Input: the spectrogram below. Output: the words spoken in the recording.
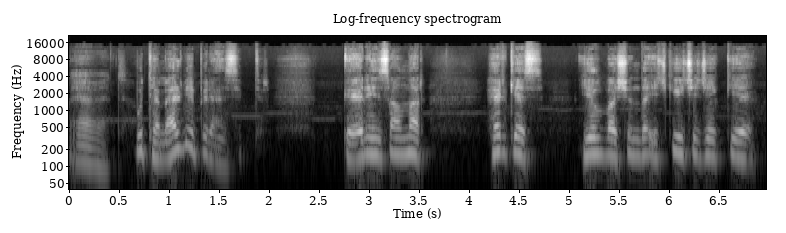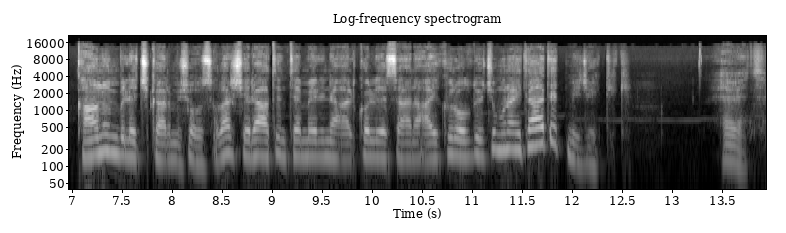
Evet. Bu temel bir prensiptir. Eğer insanlar herkes yıl başında içki içecek diye kanun bile çıkarmış olsalar şeriatın temeline alkol yasağına aykırı olduğu için buna itaat etmeyecektik. Evet.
